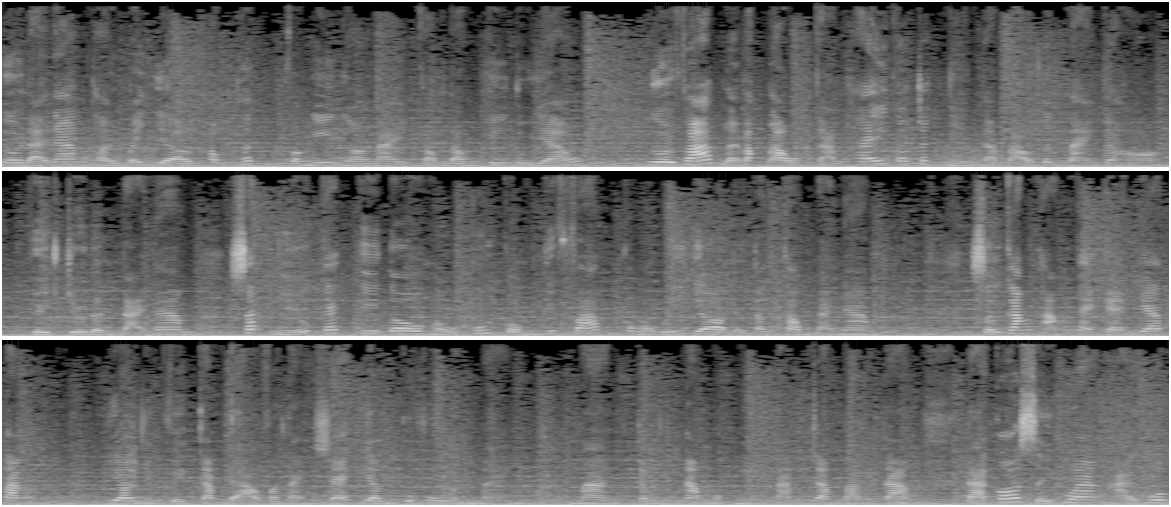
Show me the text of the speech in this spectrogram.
người Đại Nam thời bấy giờ không thích và nghi ngờ này cộng đồng Kitô giáo. Người Pháp lại bắt đầu cảm thấy có trách nhiệm đảm bảo tính mạng cho họ. Việc triều đình Đại Nam sách nhiễu các Kitô hữu cuối cùng giúp Pháp có một lý do để tấn công Đại Nam. Sự căng thẳng ngày càng gia tăng do những việc cấm đạo và tàn sát dân của vua Minh Mạng mà trong những năm 1838 đã có sĩ quan hải quân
